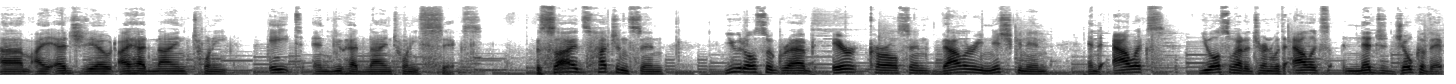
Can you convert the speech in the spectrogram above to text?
Um, I edged you out. I had 928, and you had 926. Besides Hutchinson, you had also grabbed Erik Karlsson, Valeri Nichushkin, and Alex. You also had a turn with Alex Nedjokovic,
